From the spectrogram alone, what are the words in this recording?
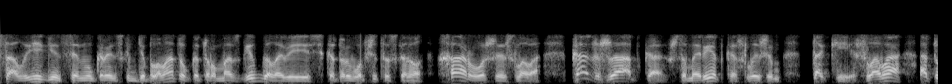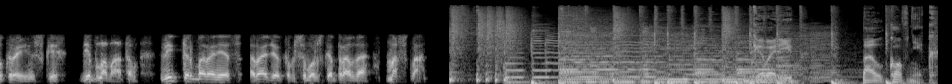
стал единственным украинским дипломатом, у которого мозги в голове есть, который, в общем-то, сказал хорошие слова. Как жабка, что мы редко слышим такие слова от украинских дипломатов. Виктор Баранец, Радио «Комсомольская правда», Москва. Говорит полковник.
